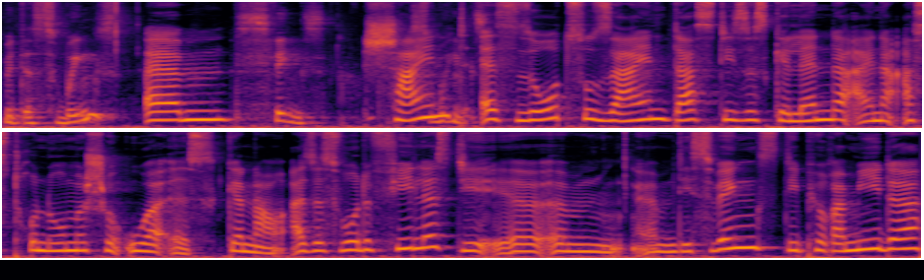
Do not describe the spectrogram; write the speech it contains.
Mit der Swings. Ähm, Sphinx. Scheint Sphinx. es so zu sein, dass dieses Gelände eine astronomische Uhr ist. Genau. Also es wurde vieles, die, äh, ähm, ähm, die Sphinx, die Pyramide,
